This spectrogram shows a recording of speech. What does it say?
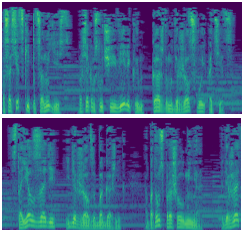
А соседские пацаны есть. Во всяком случае, велик им каждому держал свой отец. Стоял сзади и держал за багажник. А потом спрашивал меня, подержать?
